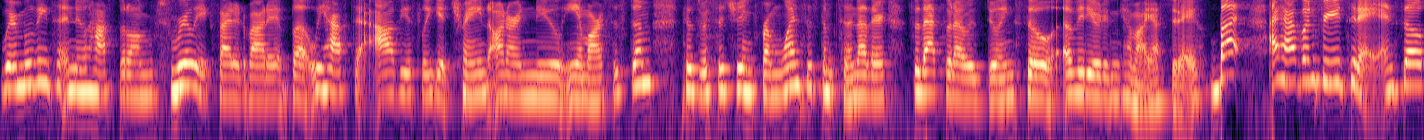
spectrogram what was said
we're moving to a new hospital. I'm really excited about it, but we have to obviously get trained on our new EMR system because we're switching from one system to another. So that's what I was doing. So a video didn't come out yesterday, but I have one for you today. And so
